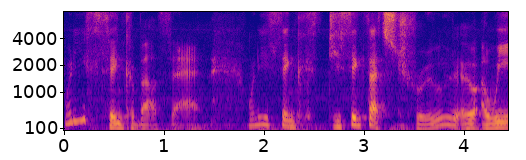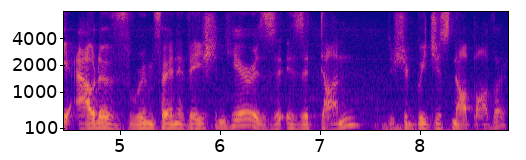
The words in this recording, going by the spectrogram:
What do you think about that? What do you think? Do you think that's true? Are we out of room for innovation here? Is is it done? Should we just not bother?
